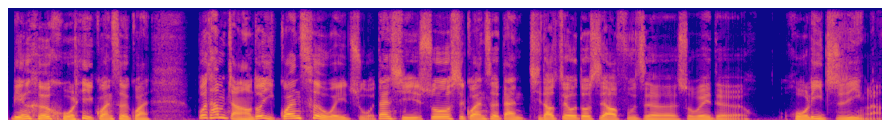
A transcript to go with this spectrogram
联合火力观测官。不过他们讲好多以观测为主，但其实说是观测，但其到最后都是要负责所谓的火力指引啦，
